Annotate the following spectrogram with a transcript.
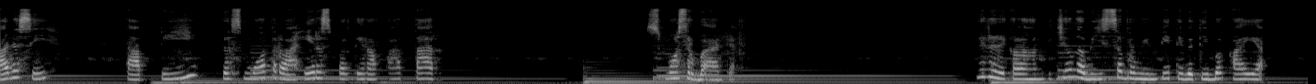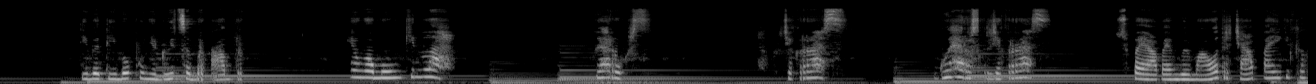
ada sih tapi gak semua terlahir seperti Rafathar. Semua serba ada. Gue dari kalangan kecil gak bisa bermimpi tiba-tiba kaya. Tiba-tiba punya duit seberkabrek. Ya gak mungkin lah. Gue harus kerja keras. Gue harus kerja keras. Supaya apa yang gue mau tercapai gitu.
